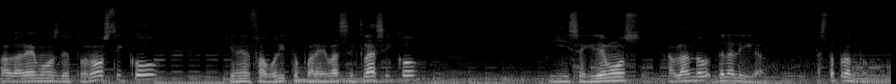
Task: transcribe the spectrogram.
hablaremos del pronóstico, quién es el favorito para llevarse el clásico y seguiremos hablando de la liga. Hasta pronto.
